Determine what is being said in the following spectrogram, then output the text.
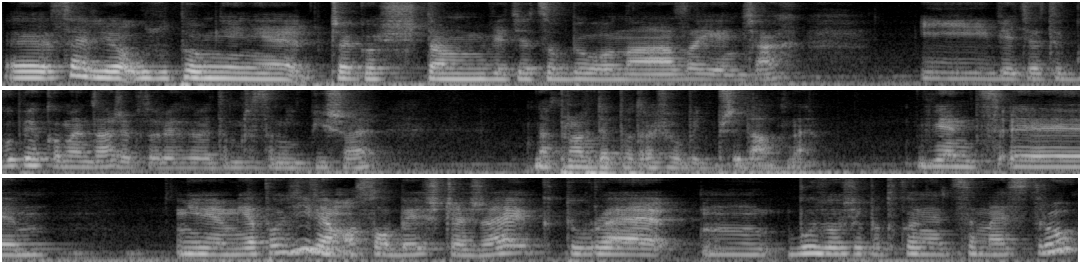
e, serio uzupełnienie czegoś tam, wiecie, co było na zajęciach. I wiecie, te głupie komentarze, które ja sobie tam czasami piszę, naprawdę potrafią być przydatne. Więc. Yy, nie wiem, ja podziwiam osoby szczerze, które mm, budzą się pod koniec semestru,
